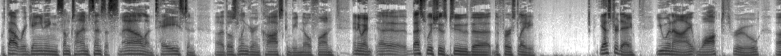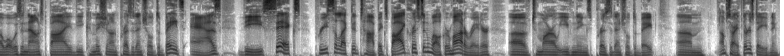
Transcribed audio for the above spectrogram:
without regaining sometimes sense of smell and taste and uh, those lingering coughs can be no fun. Anyway, uh, best wishes to the, the First Lady. Yesterday, you and I walked through uh, what was announced by the Commission on Presidential Debates as the six pre selected topics by Kristen Welker, moderator of tomorrow evening's presidential debate. Um, I'm sorry, Thursday evening.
